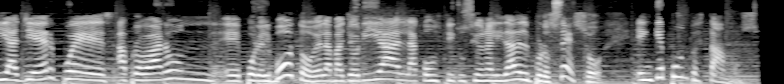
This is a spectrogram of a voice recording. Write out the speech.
y ayer pues aprobaron eh, por el voto de la mayoría la constitucionalidad del proceso. ¿En qué punto estamos?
